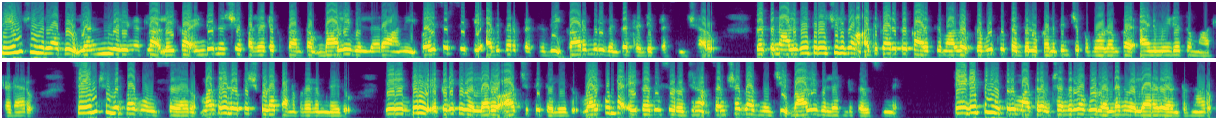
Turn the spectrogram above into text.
సీఎం చంద్రబాబు లండన్ వెళ్ళినట్ల లేక ఇండోనేషియా పర్యాటక ప్రాంతం బాలి వెళ్ళారా అని వైఎస్ఆర్సీపీ అధికార ప్రతినిధి కారుమూరి వెంకటరెడ్డి ప్రశ్నించారు. గత నాలుగైదు రోజులుగా అధికారిక కార్యక్రమాల్లో ప్రభుత్వ పెద్దలు కనిపించకపోవడంపై ఆయన మీడియాతో మాట్లాడారు. సీఎం చంద్రబాబు మిస్ మంత్రి లోకేష్ కూడా కనపడడం లేదు. వీరిద్దరూ ఎక్కడికి వెళ్ళారో ఆచూకీ తెలియదు. వైకుంఠ ఏకాదశి రోజున శంషాబాద్ నుంచి బాలి వెళ్ళినట్టు తెలిసింది. టీడీపీ నేతలు మాత్రం చంద్రబాబు లండన్ వెళ్ళారని అంటున్నారు.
